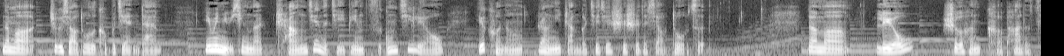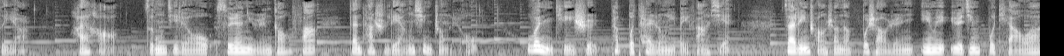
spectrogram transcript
那么这个小肚子可不简单。因为女性呢，常见的疾病子宫肌瘤也可能让你长个结结实实的小肚子。那么“瘤”是个很可怕的字眼儿，还好，子宫肌瘤虽然女人高发，但它是良性肿瘤。问题是它不太容易被发现。在临床上呢，不少人因为月经不调啊、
